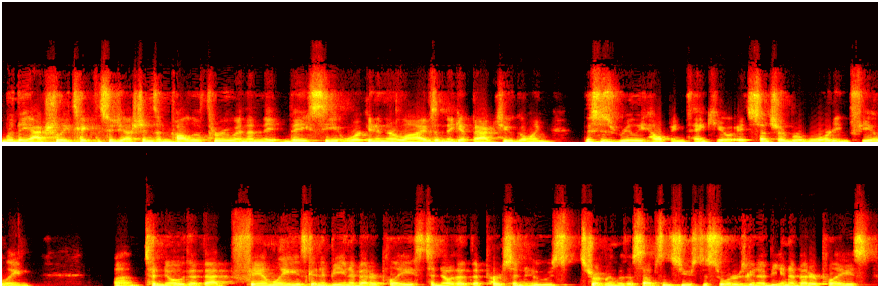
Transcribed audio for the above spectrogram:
when they actually take the suggestions and follow through, and then they they see it working in their lives, and they get back to you going, "This is really helping. Thank you." It's such a rewarding feeling um, to know that that family is going to be in a better place. To know that the person who's struggling with a substance use disorder is going to be in a better place,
